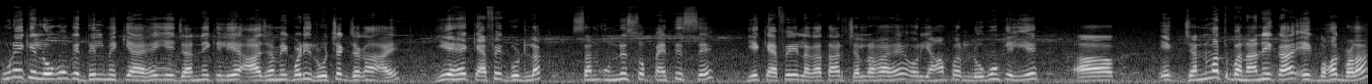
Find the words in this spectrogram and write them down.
पुणे के लोगों के दिल में क्या है ये जानने के लिए आज हम एक बड़ी रोचक जगह आए। ये है कैफ़े गुड लक। सन 1935 से ये कैफ़े लगातार चल रहा है और यहाँ पर लोगों के लिए एक जनमत बनाने का एक बहुत बड़ा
